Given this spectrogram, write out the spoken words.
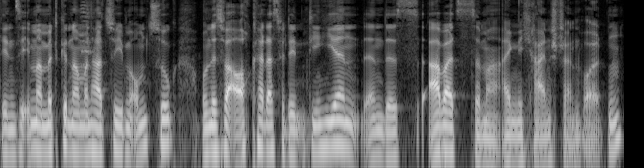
den sie immer mitgenommen hat zu jedem Umzug. Und es war auch klar, dass wir den, die hier in, in das Arbeitszimmer eigentlich reinstellen wollten.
